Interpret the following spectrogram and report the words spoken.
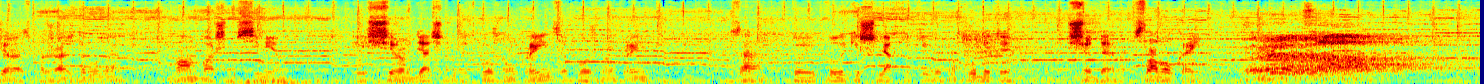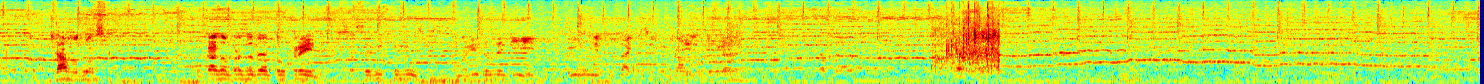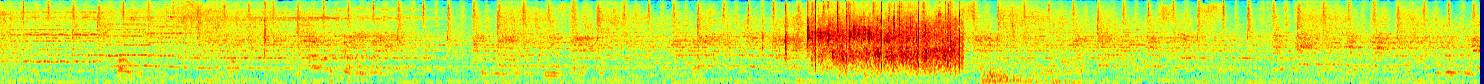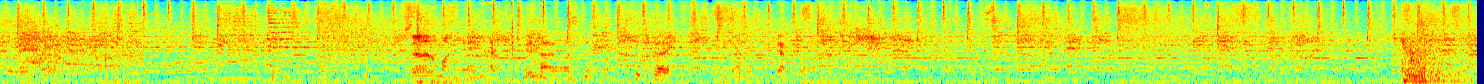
ще раз бажаю здоров'я вам, вашим сім'ям і щиро вдячний від кожного українця, кожної українки за той великий шлях, який ви проходите щоденно. Слава Україні! Да, будь ласка. Указом президента України за особисту мужність, самовіддані дії, виявлені у захисті 五十分钟，啊，这不就？就是我们中午刚吃的东西，就这样。就是说，现在没，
